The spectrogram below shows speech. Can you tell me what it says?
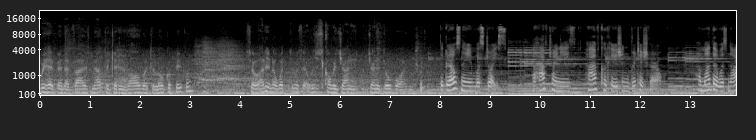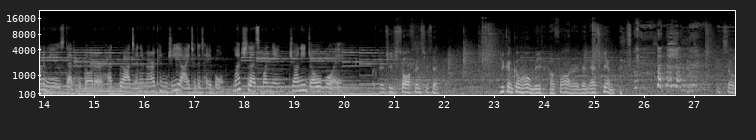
we had been advised not to get involved with the local people. So I didn't know what to do with it. Just call me Johnny, Johnny Doughboy. The girl's name was Joyce, a half Chinese, half Caucasian British girl. Her mother was not amused that her daughter had brought an American GI to the table, much less one named Johnny Doughboy. But then she softened. She said, "You can come home, meet her father, and then ask him." so,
